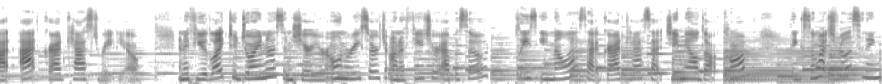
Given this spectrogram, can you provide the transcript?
at, at GradCastRadio. And if you'd like to join us and share your own research on a future episode, please email us at gradcast at gmail.com. Thanks so much for listening.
